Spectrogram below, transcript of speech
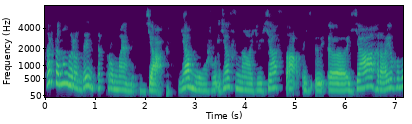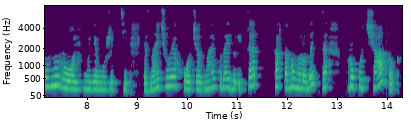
Карта номер один це про мене. Я. Я можу, я знаю, я, е, я граю головну роль в моєму житті. Я знаю, чого я хочу, я знаю, куди йду. І це карта номер один це про початок.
